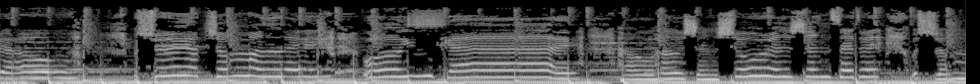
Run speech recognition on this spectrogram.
要不需要这么累，我应该好好享受人生才对。为什么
